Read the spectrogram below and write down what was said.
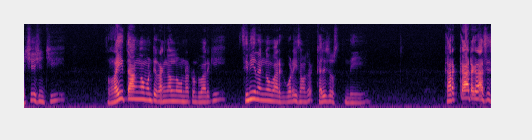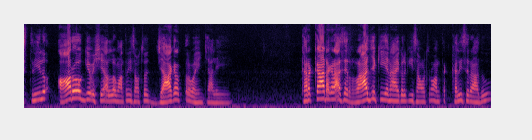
విశేషించి రైతాంగం వంటి రంగంలో ఉన్నటువంటి వారికి సినీ రంగం వారికి కూడా ఈ సంవత్సరం కలిసి వస్తుంది. కర్కాటక రాశి స్త్రీలు ఆరోగ్య విషయాల్లో మాత్రం ఈ సంవత్సరం జాగ్రత్తలు వహించాలి. కర్కాటక రాశి రాజకీయ నాయకులకి ఈ సంవత్సరం అంత కలిసి రాదు.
